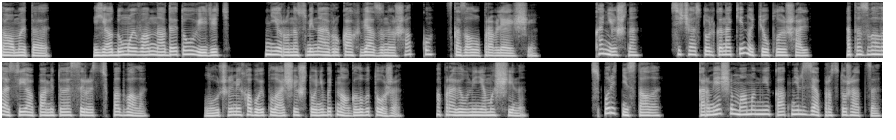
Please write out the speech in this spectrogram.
там это... Я думаю, вам надо это увидеть», нервно сминая в руках вязаную шапку, сказал управляющий. «Конечно, сейчас только накину теплую шаль», отозвалась я, памятуя сырость подвала. «Лучше меховой плащ и что-нибудь на голову тоже», поправил меня мужчина. Спорить не стала. Кормящим мамам никак нельзя простужаться.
